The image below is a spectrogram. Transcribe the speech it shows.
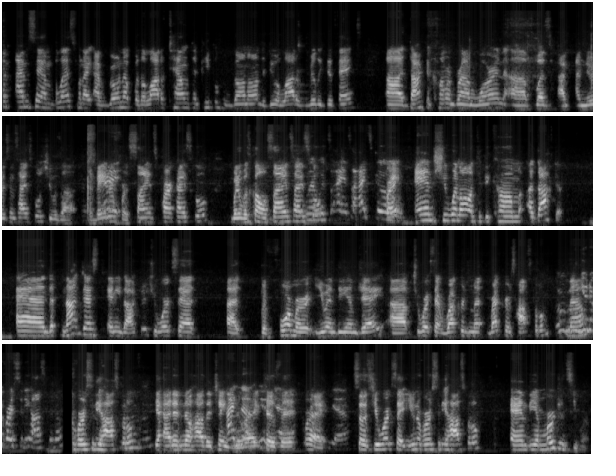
I'm, I'm saying I'm blessed when I, I've grown up with a lot of talented people who've gone on to do a lot of really good things. Uh, Dr. Carmen Brown Warren uh, was, I, I knew her since high school. She was a debater Right. for Science Park High School when it was called Science High When School. with Science High School. right? And she went on to become a doctor, and not just any doctor. She works at uh, the former UMDNJ. Uh, she works at Rutgers Rutgers Hospital Mhm, now, University Hospital. University Hospital. Mhm. Yeah, I didn't know how they changed I it, know, right? yeah, yeah. right. Yeah. So she works at University Hospital and the emergency room.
